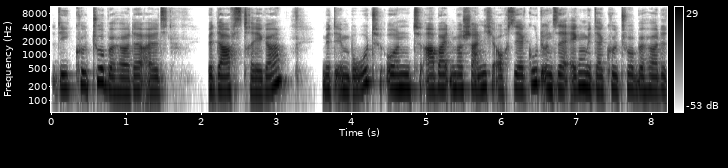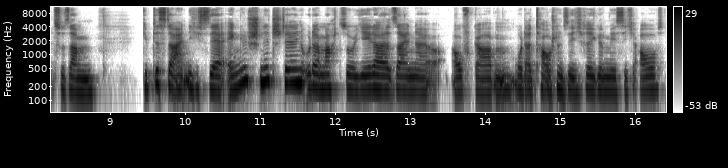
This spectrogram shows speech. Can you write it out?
die Kulturbehörde als Bedarfsträger mit im Boot und arbeiten wahrscheinlich auch sehr gut und sehr eng mit der Kulturbehörde zusammen. Gibt es da eigentlich sehr enge Schnittstellen oder macht so jeder seine Aufgaben oder tauschen sich regelmäßig aus?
